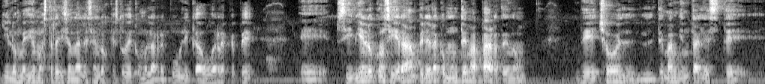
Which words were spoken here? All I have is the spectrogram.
Y en los medios más tradicionales en los que estuve, como La República o RPP, eh, si bien lo consideraban, pero era como un tema aparte, ¿no? De hecho, el, tema ambiental este,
